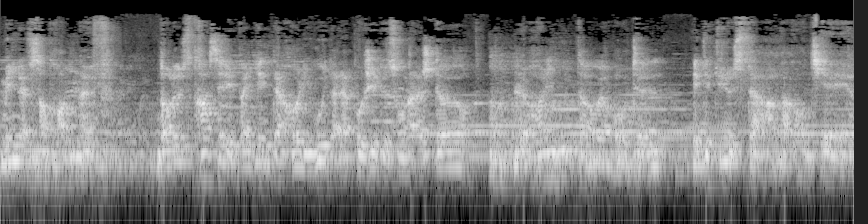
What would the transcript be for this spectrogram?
1939. Dans le strass et les paillettes d'un Hollywood à l'apogée de son âge d'or, le Hollywood Tower Hotel était une star à part entière,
